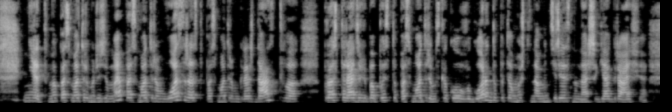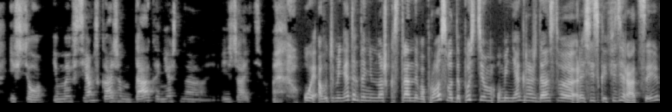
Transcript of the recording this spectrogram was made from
Нет, мы посмотрим резюме, посмотрим возраст, посмотрим гражданство, просто ради любопытства посмотрим, с какого вы города, потому что нам интересна наша география, и все. И мы всем скажем, да, конечно, езжайте. Ой, а вот у меня тогда немножко странный вопрос. Вот, допустим, у меня гражданство Российской Федерации,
